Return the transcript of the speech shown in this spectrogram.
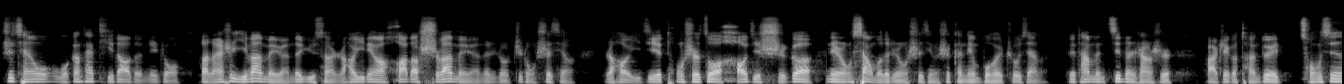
之前我我刚才提到的那种，本来是一万美元的预算，然后一定要花到十万美元的这种这种事情，然后以及同时做好几十个内容项目的这种事情，是肯定不会出现了。所以他们基本上是把这个团队重新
